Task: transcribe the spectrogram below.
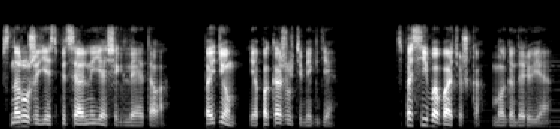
Снаружи есть специальный ящик для этого. Пойдем, я покажу тебе где». «Спасибо, батюшка», – благодарю я.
